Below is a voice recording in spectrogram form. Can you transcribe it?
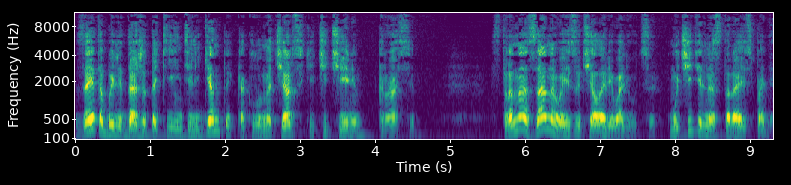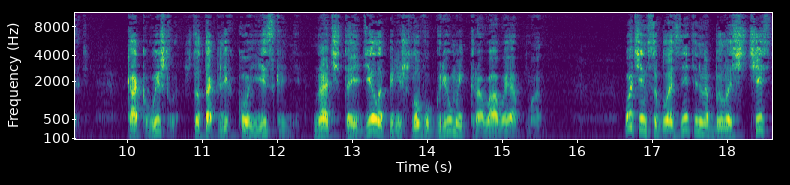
За это были даже такие интеллигенты, как Луначарский, Чечерин, Красин. Страна заново изучала революцию, мучительно стараясь понять, как вышло, что так легко и искренне начатое дело перешло в угрюмый кровавый обман. Очень соблазнительно было счесть,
